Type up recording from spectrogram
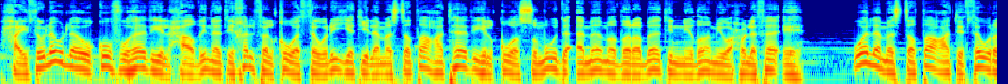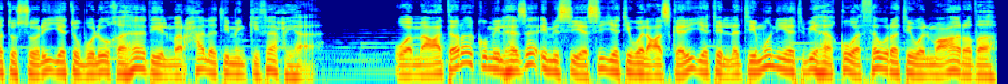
حيث لولا وقوف هذه الحاضنة خلف القوى الثورية لما استطاعت هذه القوى الصمود أمام ضربات النظام وحلفائه ولما استطاعت الثورة السورية بلوغ هذه المرحلة من كفاحها. ومع تراكم الهزائم السياسية والعسكرية التي منيت بها قوى الثورة والمعارضة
